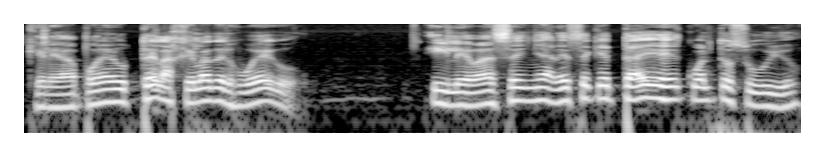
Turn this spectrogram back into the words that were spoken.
que le va a poner a usted las reglas del juego y le va a enseñar, ese que está ahí es el cuarto suyo.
